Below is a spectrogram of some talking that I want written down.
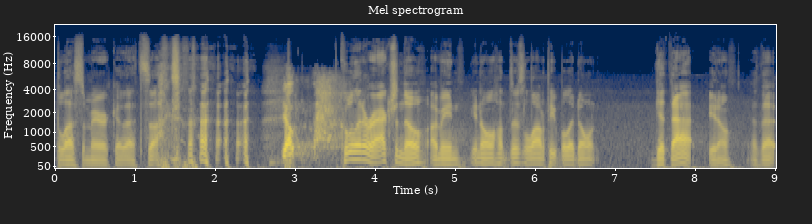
bless America. That sucks. Yep. cool interaction though. I mean, you know, there's a lot of people that don't get that. You know, that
